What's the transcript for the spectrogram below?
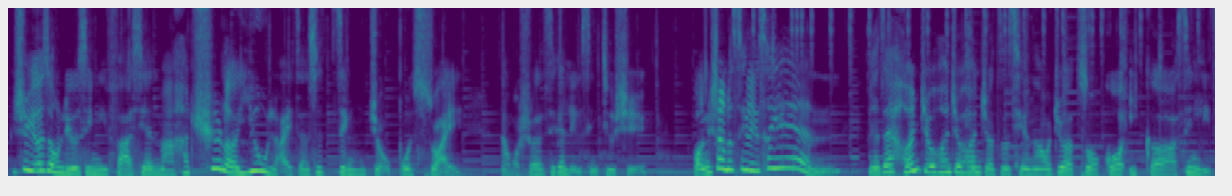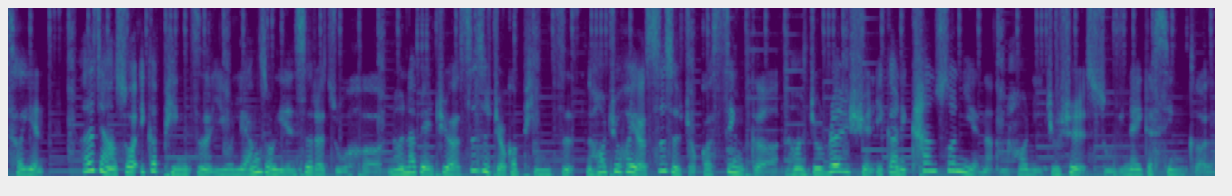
可是有一种流行，你发现吗？它去了又来，真是经久不衰。那我说的这个流行就是。网上的心理测验，那在很久很久很久之前呢，我就有做过一个心理测验。它是讲说一个瓶子有两种颜色的组合，然后那边就有四十九个瓶子，然后就会有四十九个性格，然后你就任选一个你看顺眼的，然后你就是属于那个性格的。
